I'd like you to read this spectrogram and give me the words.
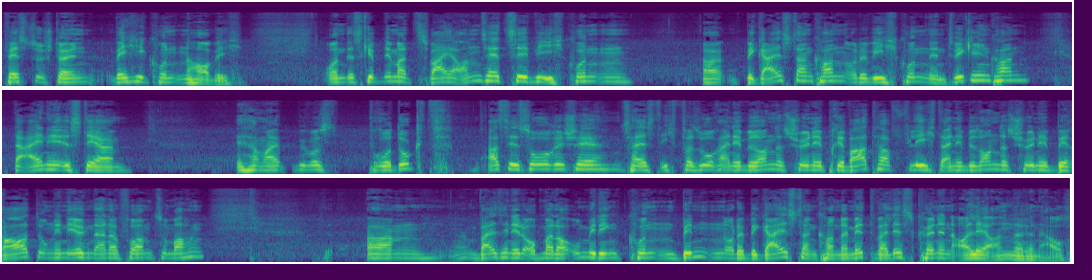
festzustellen, welche Kunden habe ich. Und es gibt immer zwei Ansätze, wie ich Kunden äh, begeistern kann oder wie ich Kunden entwickeln kann. Der eine ist der, ich sag mal bewusst produktaccessorische, das heißt, ich versuche eine besonders schöne Privathaftpflicht, eine besonders schöne Beratung in irgendeiner Form zu machen. Ähm, weiß ich nicht, ob man da unbedingt Kunden binden oder begeistern kann damit, weil das können alle anderen auch.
